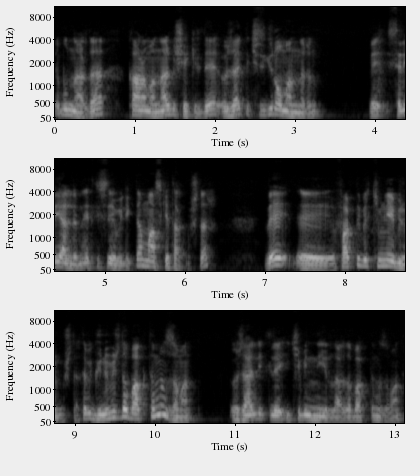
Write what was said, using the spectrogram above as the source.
Ve bunlar da kahramanlar bir şekilde özellikle çizgi romanların ve seriyerlerin etkisiyle birlikte maske takmışlar ve e, farklı bir kimliğe bürünmüşler. Tabii günümüzde baktığımız zaman özellikle 2000'li yıllarda baktığımız zaman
